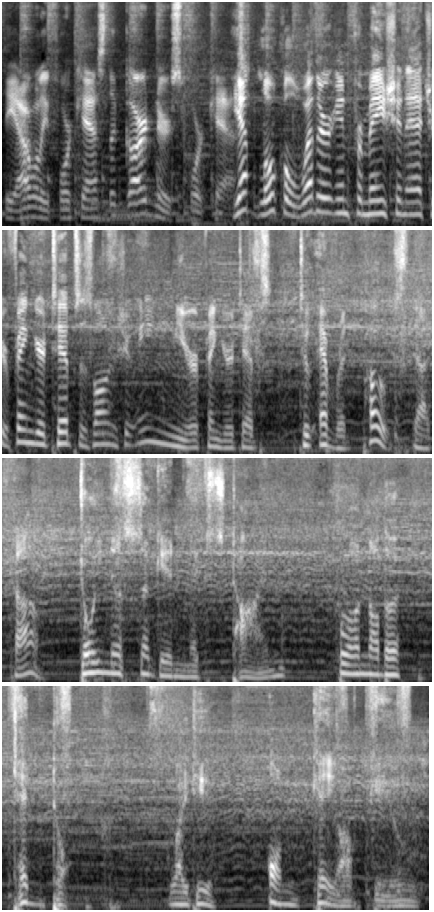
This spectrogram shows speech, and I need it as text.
the hourly forecast the gardener's forecast. Yep, local weather information at your fingertips as long as you aim your fingertips to EverettPost.com. Join us again next time for another TED Talk right here on KRKO.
